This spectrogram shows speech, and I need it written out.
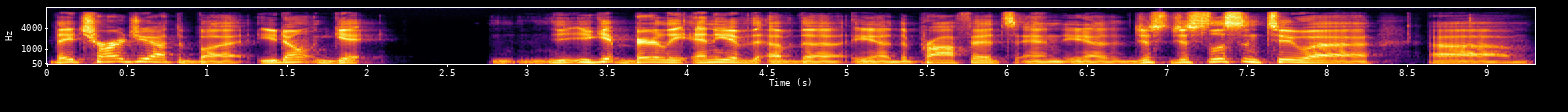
they charge you out the butt. You don't get you get barely any of the of the you know the profits and you know just just listen to uh um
